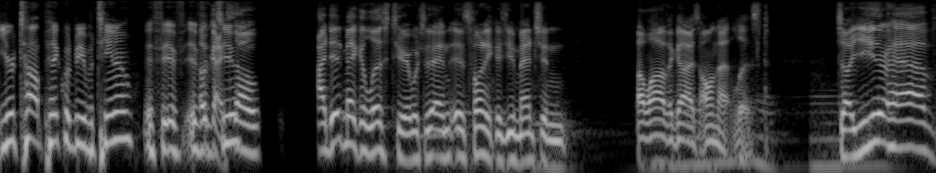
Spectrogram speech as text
your top pick would be Pitino if if if it's Okay, you? so I did make a list here, which and it's funny because you mentioned a lot of the guys on that list. So you either have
